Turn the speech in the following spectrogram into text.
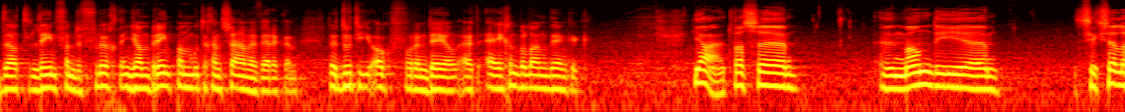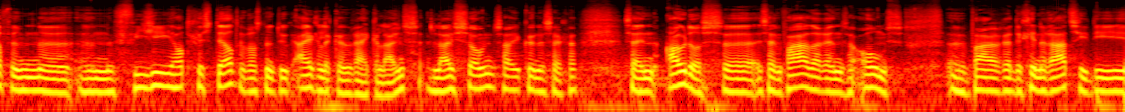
dat Leen van de Vlucht en Jan Brinkman moeten gaan samenwerken. Dat doet hij ook voor een deel uit eigen belang, denk ik. Ja, het was eh, een man die eh, zichzelf een, eh, een visie had gesteld. Hij was natuurlijk eigenlijk een rijke luis, luiszoon, zou je kunnen zeggen. Zijn ouders, eh, zijn vader en zijn ooms, eh, waren de generatie die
